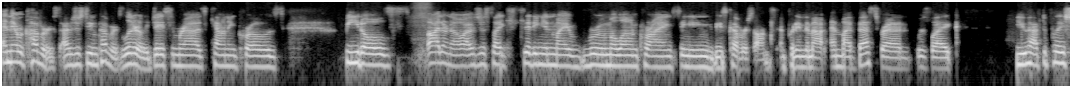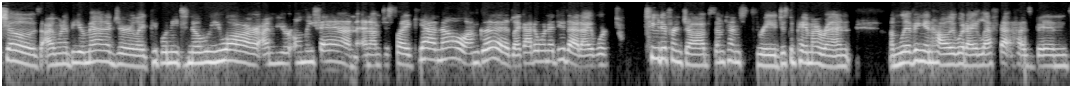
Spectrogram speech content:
and they were covers. I was just doing covers, literally. Jason Mraz, Counting Crows, Beatles. I don't know. I was just like sitting in my room alone, crying, singing these cover songs and putting them out. And my best friend was like, "You have to play shows. I want to be your manager. Like people need to know who you are. I'm your only fan." And I'm just like, "Yeah, no, I'm good. Like I don't want to do that. I worked two different jobs, sometimes three, just to pay my rent. I'm living in Hollywood. I left that husband."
